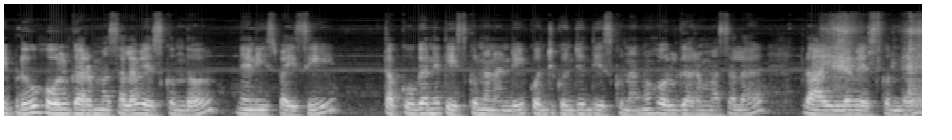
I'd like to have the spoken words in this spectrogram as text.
ఇప్పుడు హోల్ గరం మసాలా వేసుకుందో నేను ఈ స్పైసీ తక్కువగానే తీసుకున్నానండి. కొంచెం కొంచెం తీసుకున్నాను హోల్ గరం మసాలా. ఇప్పుడు ఆయిల్లో వేసుకుందాం.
